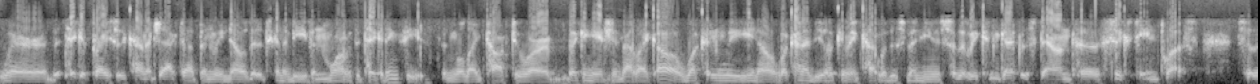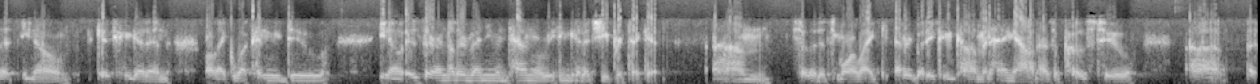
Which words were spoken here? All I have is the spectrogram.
where the ticket price is kind of jacked up and we know that it's going to be even more with the ticketing fees, then we'll like talk to our booking agent about like, oh, what can we, you know, what kind of deal can we cut with this venue so that we can get this down to 16 plus, so that you know kids can get in, or like what can we do, you know, is there another venue in town where we can get a cheaper ticket? um, so that it's more like everybody can come and hang out as opposed to uh, a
